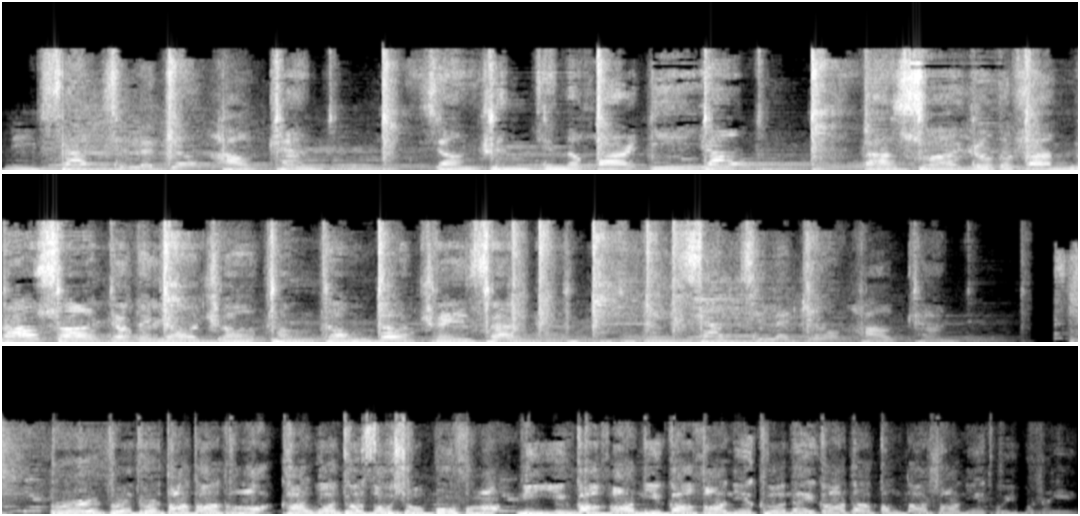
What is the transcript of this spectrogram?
你笑起来真好看，像春天的花一样，把所有的烦恼、所有的忧愁，统统都吹散。儿墩儿哒哒哒，看我这艘小步伐，你干哈？你干哈？你搁那嘎达蹦跶啥？你腿不是一。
